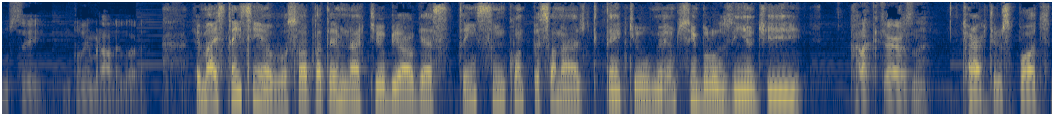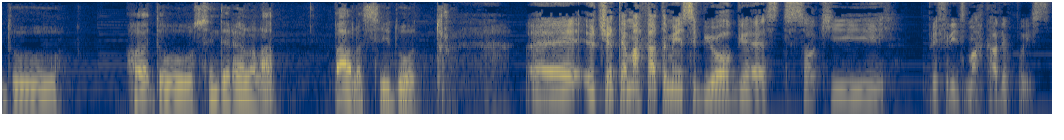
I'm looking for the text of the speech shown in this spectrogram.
não, sei, não tô lembrado agora. É, mas tem sim, eu vou só pra terminar aqui, o Bjorgast tem sim contra o personagem, que tem aqui o mesmo símbolozinho de... Caracteres, né? Character Spot do, do Cinderella lá, Palace e do outro. É, eu tinha até marcado também esse Be Your Guest, só que preferi desmarcar depois.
